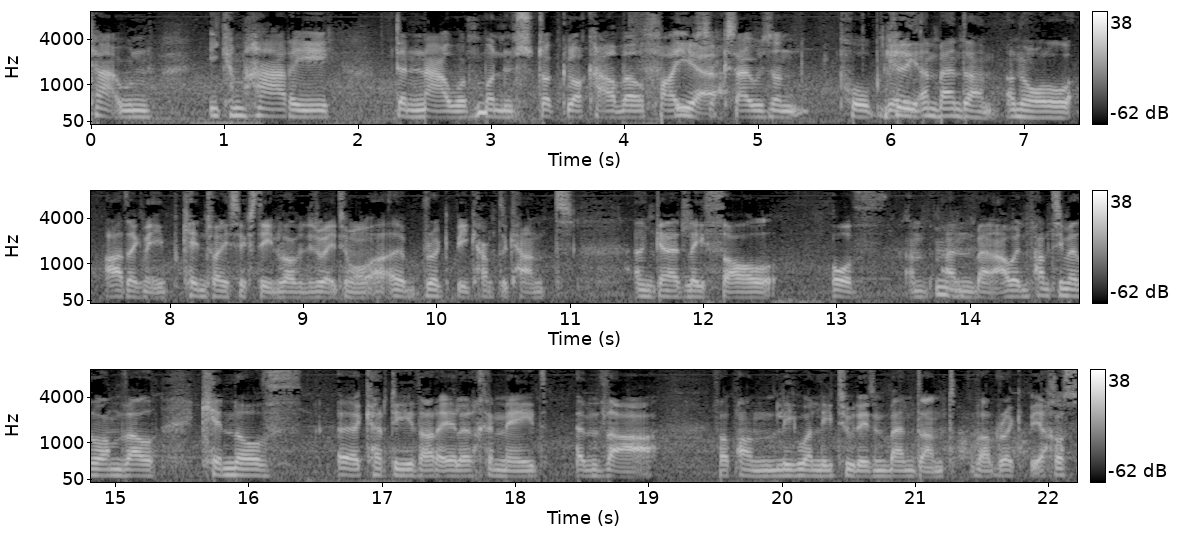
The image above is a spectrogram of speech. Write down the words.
llawn i cymharu dy nawr maen nhw'n stryglo cael fel 5-6,000 yeah. pob gêm. Felly, yn bendant, yn ôl adeg ni, cyn 2016, fel fi wedi dweud, rygbi cant y cant yn genedlaethol oedd yn, mm. yn ben. A wedyn pan ti'n meddwl am fel cyn oedd uh, Cerdydd a'r eilyrch yn neud yn dda, fel pan League One, League Two days yn bendant fel rygbi, achos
